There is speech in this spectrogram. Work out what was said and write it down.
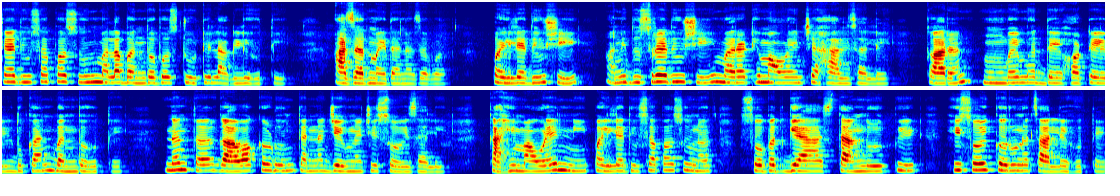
त्या दिवसापासून मला बंदोबस्त ड्युटी लागली होती आझाद मैदानाजवळ. पहिल्या दिवशी आणि दुसऱ्या दिवशी मराठी मावळ्यांचे हाल झाले कारण मुंबईमध्ये हॉटेल दुकान बंद होते. नंतर गावाकडून त्यांना जेवणाची सोय झाली. काही मावळ्यांनी पहिल्या दिवसापासूनच सोबत गॅस तांदूळ पीठ ही सोय करूनच आले होते.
